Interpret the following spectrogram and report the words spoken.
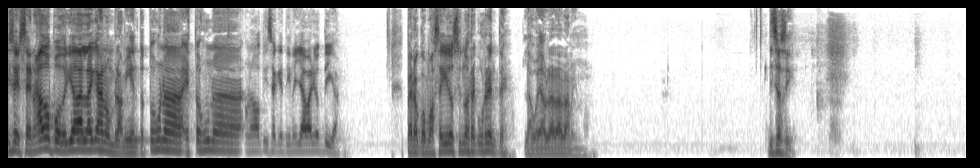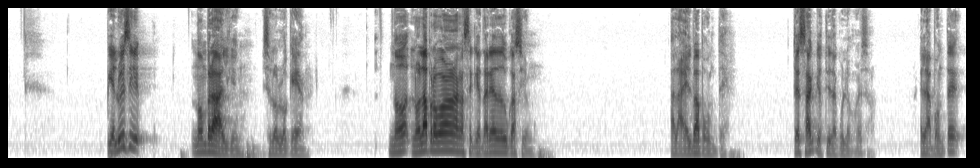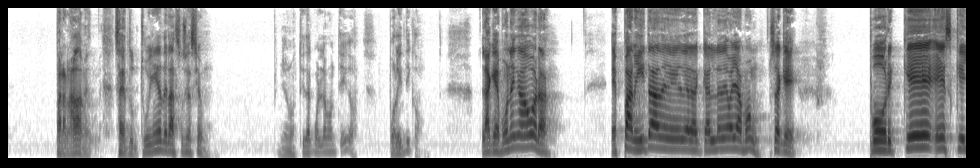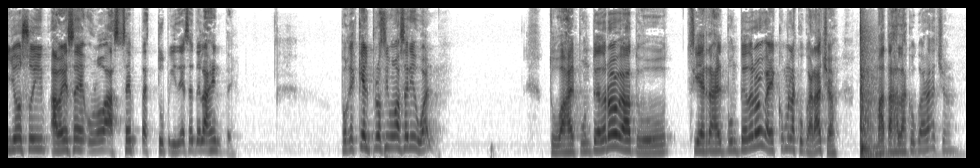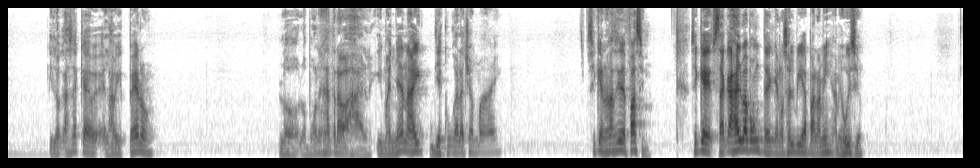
Dice, el Senado podría dar largas a nombramiento. Esto es, una, esto es una, una noticia que tiene ya varios días. Pero como ha seguido siendo recurrente, la voy a hablar ahora mismo. Dice así. Pierluisi nombra a alguien y se lo bloquean. No, no la aprobaron a la secretaria de Educación. A la Elba Ponte. Ustedes saben que yo estoy de acuerdo con eso. Elba Ponte, para nada. O sea, tú, tú vienes de la asociación. Yo no estoy de acuerdo contigo. Político. La que ponen ahora es panita de- del alcalde de Bayamón. O sea que, ¿por qué es que yo soy, a veces uno acepta estupideces de la gente? Porque es que el próximo va a ser igual. Tú vas al punto de droga, tú cierras el punto de droga y es como las cucarachas. Matas a las cucarachas y lo que haces es que el avispero lo, lo pones a trabajar. Y mañana hay 10 cucarachas más ahí. Así que no es así de fácil. Así que sacas el vaponte, que no servía para mí, a mi juicio,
